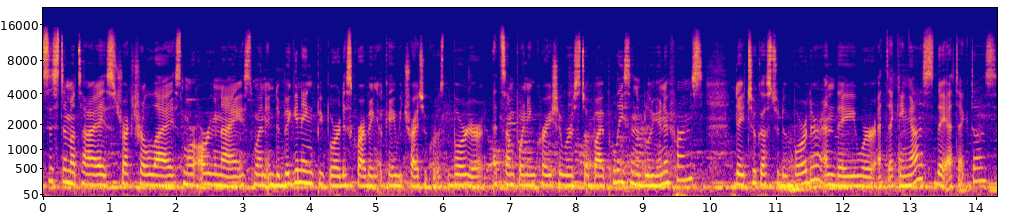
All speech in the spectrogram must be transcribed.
systematized, structuralized, more organized. When in the beginning people were describing, okay, we tried to cross the border. At some point in Croatia, we were stopped by police in the blue uniforms. They took us to the border and they were attacking us. They attacked us.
